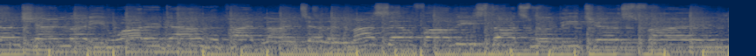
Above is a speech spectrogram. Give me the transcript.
sunshine muddied water down the pipeline Telling myself all these thoughts will be just fine.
